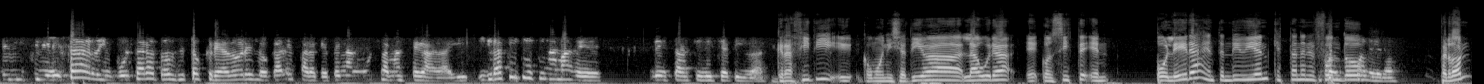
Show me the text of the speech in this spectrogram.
de visibilizar, de impulsar a todos estos creadores locales para que tengan mucha más llegada. Y, y Graffiti es una más de, estas iniciativas. Graffiti, eh, como iniciativa, Laura, eh, consiste en poleras, entendí bien, que están en el fondo... ¿Perdón?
